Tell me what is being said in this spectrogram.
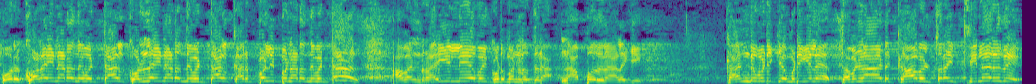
ஒரு கொலை நடந்து விட்டால் கொள்ளை நடந்து விட்டால் கற்பழிப்பு நடந்து விட்டால் அவன் ரயிலே போய் குடும்பம் நடத்துறான். நாற்பது நாளைக்கு. கண்டுபிடிக்க முடியல. தமிழ்நாடு காவல்துறை திணறுது.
